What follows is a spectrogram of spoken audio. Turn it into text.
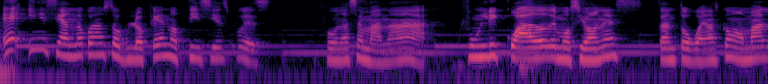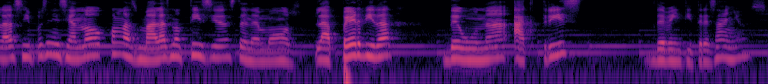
E iniciando con nuestro bloque de noticias, pues fue una semana, fue un licuado de emociones, tanto buenas como malas. Y pues iniciando con las malas noticias, tenemos la pérdida de una actriz de 23 años.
